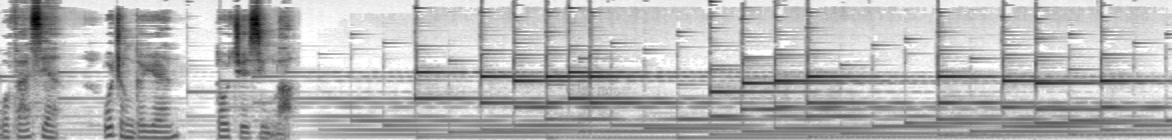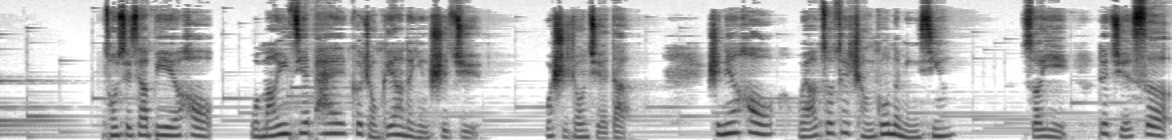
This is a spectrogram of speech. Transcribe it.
我发现我整个人都觉醒了。从学校毕业后，我忙于接拍各种各样的影视剧，我始终觉得。十年后，我要做最成功的明星，所以对角色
